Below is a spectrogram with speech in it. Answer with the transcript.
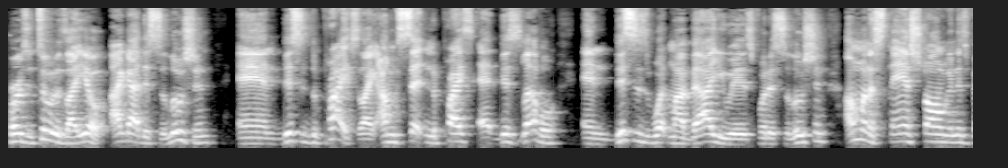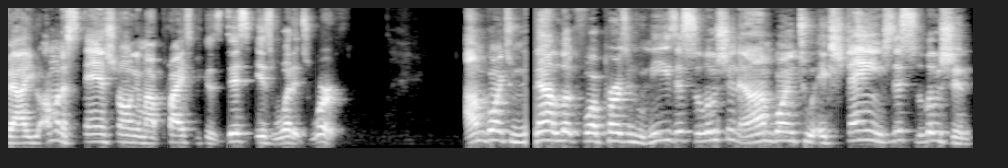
Person two is like, yo, I got this solution, and this is the price. Like I'm setting the price at this level, and this is what my value is for the solution. I'm gonna stand strong in this value. I'm gonna stand strong in my price because this is what it's worth. I'm going to now look for a person who needs this solution, and I'm going to exchange this solution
